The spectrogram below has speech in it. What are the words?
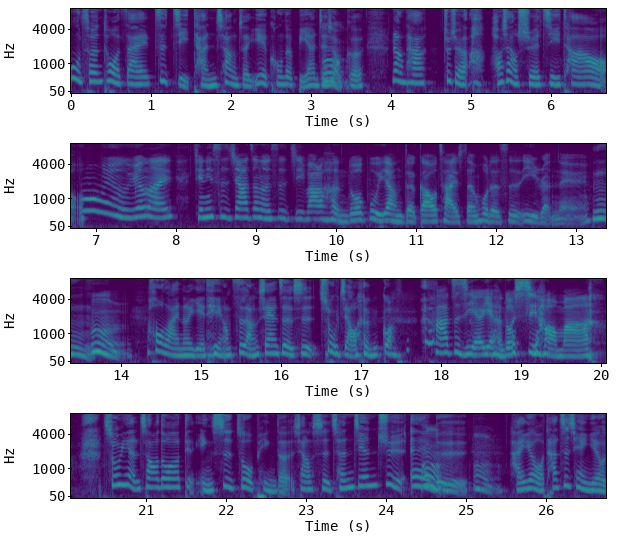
木村拓哉自己弹唱着《夜空的彼岸》这首歌，让他就觉得啊，好想学吉他哦。哦，原来杰尼斯家真的是激发了很多不一样的高材生或者是艺人呢。嗯嗯。后来呢，野田洋次郎现在真的是触角很广，他自己也演很多戏，好吗？出演超多电影视作品的，像是晨间剧《L》，嗯，还有他之前也有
